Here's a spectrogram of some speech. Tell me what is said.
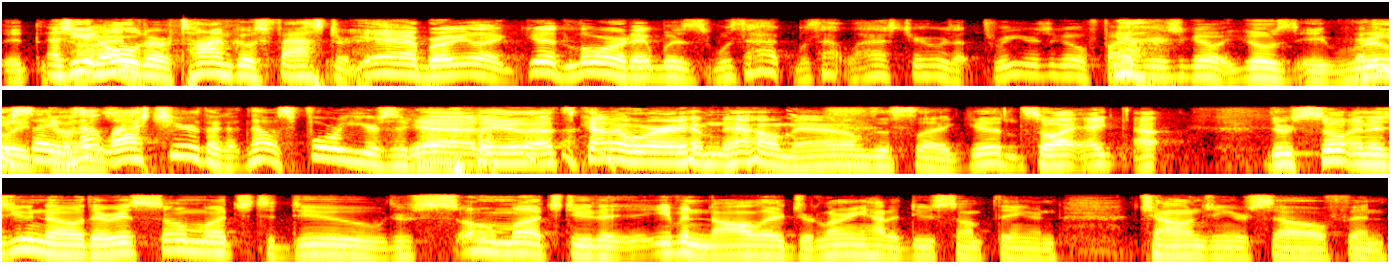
it, As you get older, time goes faster. Yeah, bro, you're like, good lord, it was was that was that last year? Was that three years ago? Five Yeah. years ago? It goes. It really you say, does. was that last year? That was four years ago. Yeah, dude, that's kind of where I am now, man. I'm just like, good. So I, I, I, there's so, and as you know, there is so much to do. There's so much, dude. Even knowledge or learning how to do something and challenging yourself and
